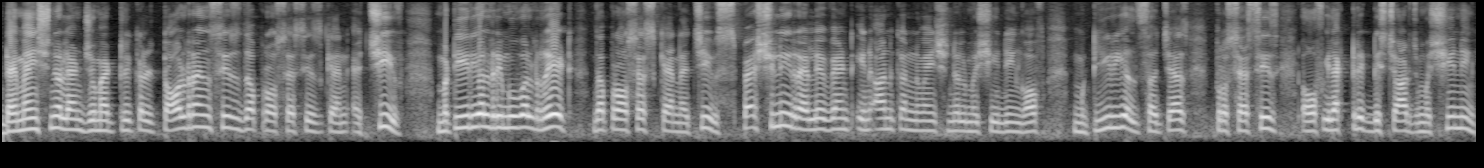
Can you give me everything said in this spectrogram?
dimensional and geometrical tolerances the processes can achieve, material removal rate the process can achieve especially relevant in unconventional machining of materials such as processes of electric discharge machining,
